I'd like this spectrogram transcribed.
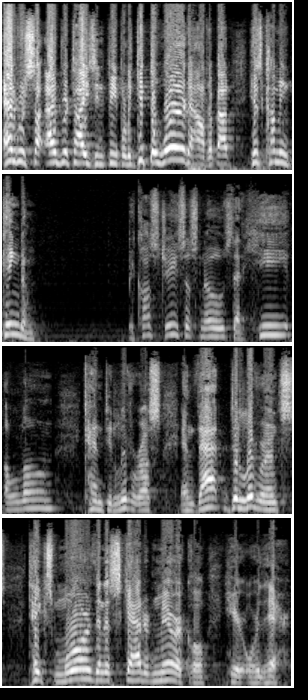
advertising people to get the word out about his coming kingdom? Because Jesus knows that he alone can deliver us, and that deliverance takes more than a scattered miracle here or there.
